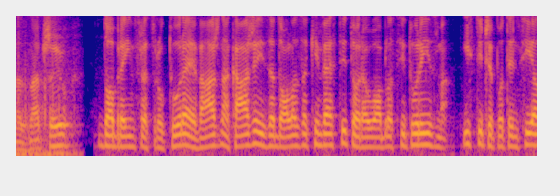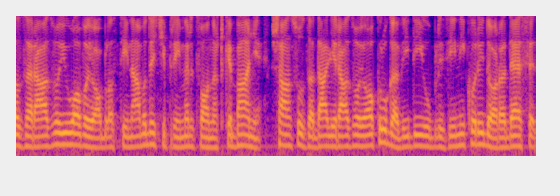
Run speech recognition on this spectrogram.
na značaju. Dobra infrastruktura je važna, kaže, i za dolazak investitora u oblasti turizma. Ističe potencijal za razvoj u ovoj oblasti, navodeći primer Zvonačke banje. Šansu za dalji razvoj okruga vidi i u blizini koridora 10.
